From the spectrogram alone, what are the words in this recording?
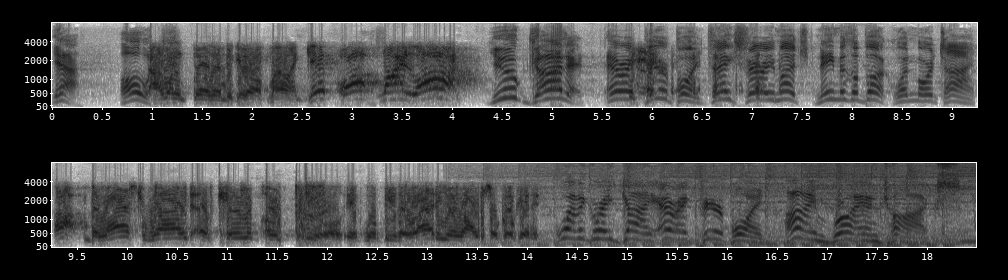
Yeah. Oh, I want to tell them to get off my lawn. Get off my lawn! you got it. Eric Pierpoint, thanks very much. Name of the book, one more time. Ah, the last ride of Caleb O'Toole. It will be the ride of your life, so go get it. What a great guy, Eric Pierpoint. I'm Brian Cox.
